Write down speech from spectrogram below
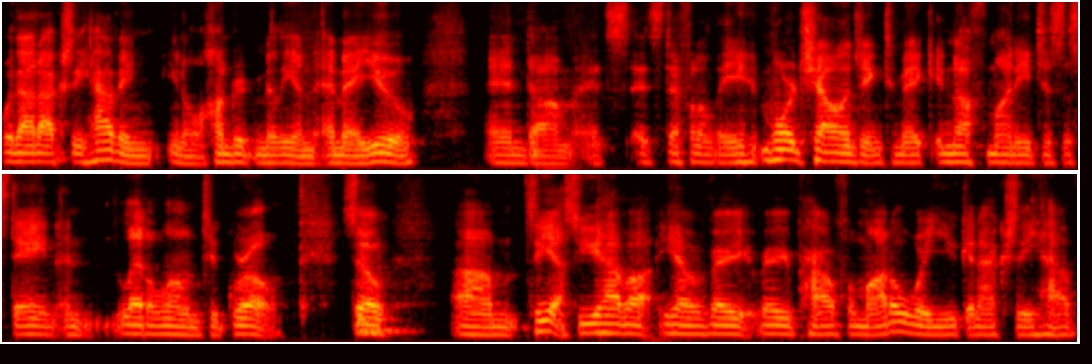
without actually having you know 100 million MAU. And um, it's it's definitely more challenging to make enough money to sustain and let alone to grow. So. Mm-hmm um, so yeah, so you have a you have a very very powerful model where you can actually have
